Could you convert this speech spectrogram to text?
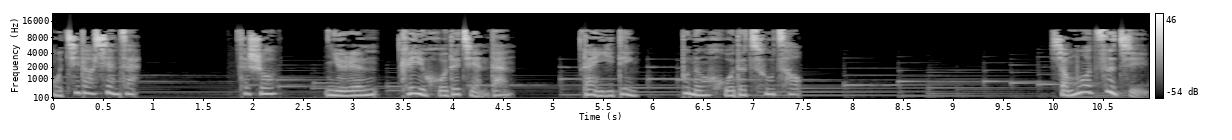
我记到现在，他说：“女人可以活得简单，但一定不能活得粗糙。”小莫自己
